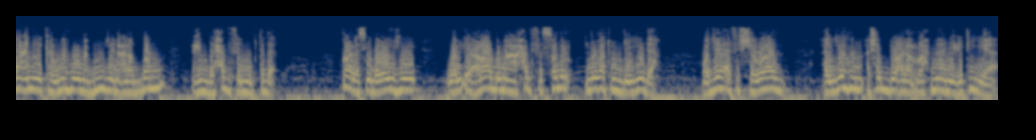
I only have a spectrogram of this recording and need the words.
أعني كونه مبنيا على الضم عند حذف المبتدأ. قال سيبويه والإعراب مع حذف الصدر لغة جيدة وجاء في الشواذ أيهم أشد على الرحمن عتيا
